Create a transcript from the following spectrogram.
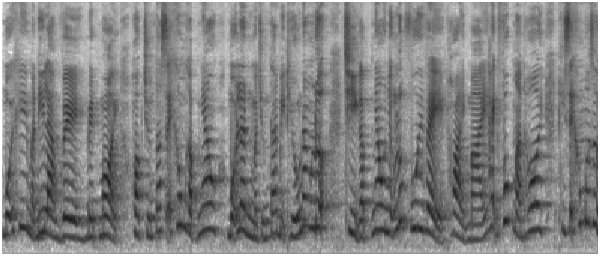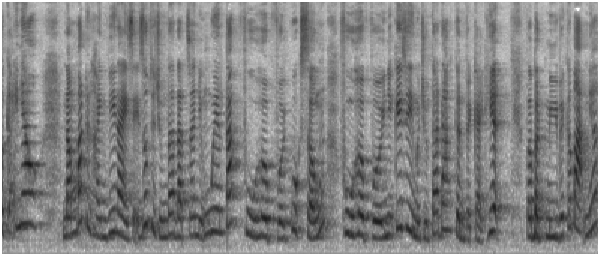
mỗi khi mà đi làm về, mệt mỏi, hoặc chúng ta sẽ không gặp nhau mỗi lần mà chúng ta bị thiếu năng lượng. Chỉ gặp nhau những lúc vui vẻ, thoải mái, hạnh phúc mà thôi thì sẽ không bao giờ cãi nhau. Nắm bắt được hành vi này sẽ giúp cho chúng ta đặt ra những nguyên nguyên tắc phù hợp với cuộc sống, phù hợp với những cái gì mà chúng ta đang cần phải cải thiện. Và bật mí với các bạn nhé,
